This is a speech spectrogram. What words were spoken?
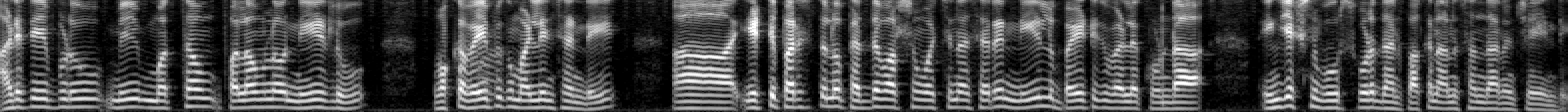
అడిగితే ఇప్పుడు మీ మొత్తం పొలంలో నీళ్ళు ఒక వైపుకు మళ్ళించండి ఆ, ఎట్టి పరిస్థితుల్లో పెద్ద వర్షం వచ్చినా సరే నీళ్ళు బయటికి వెళ్ళకుండా ఇంజెక్షన్ బోర్స్ కూడా దాని పక్కన అనుసంధానం చేయండి.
